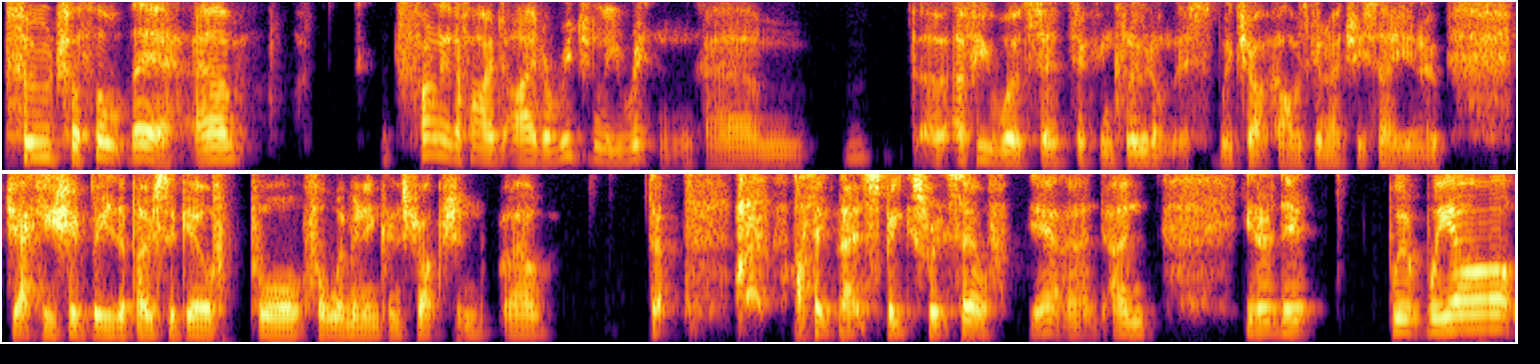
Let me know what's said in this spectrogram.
food for thought there. Um, funnily enough, I'd, I'd originally written um, a, few words to, to, conclude on this, which I, I, was going to actually say. You know, Jackie should be the poster girl for for women in construction. Well, that, I think that speaks for itself. Yeah, and, and you know, the, we we are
